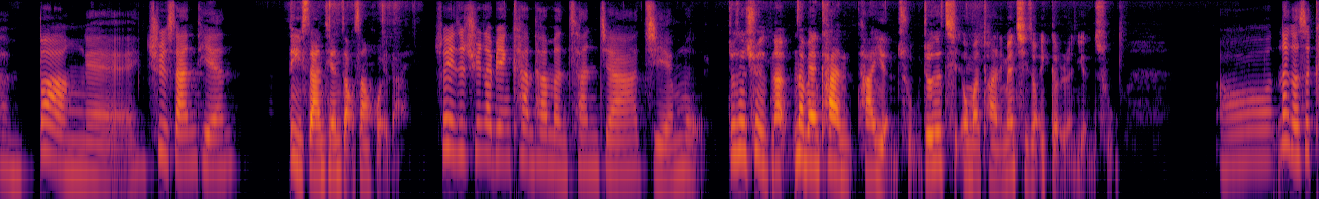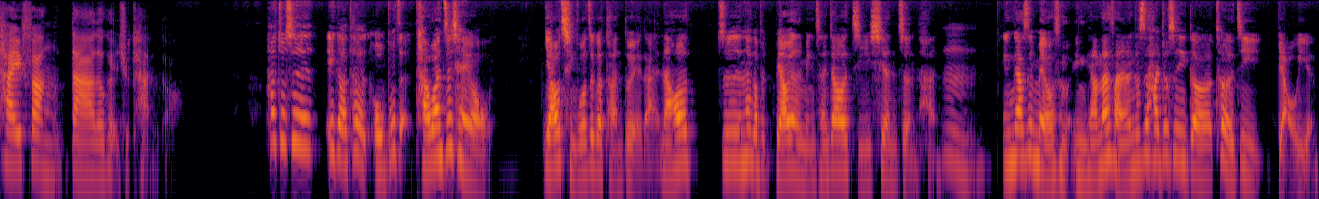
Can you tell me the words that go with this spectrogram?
很棒哎，去三天，第三天早上回来。所以是去那边看他们参加节目，就是去那那边看他演出，就是其我们团里面其中一个人演出。哦，那个是开放，大家都可以去看的。他就是一个特，我不知台湾之前有邀请过这个团队来，然后就是那个表演的名称叫做《极限震撼》，嗯，应该是没有什么印象，但反正就是他就是一个特技表演。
